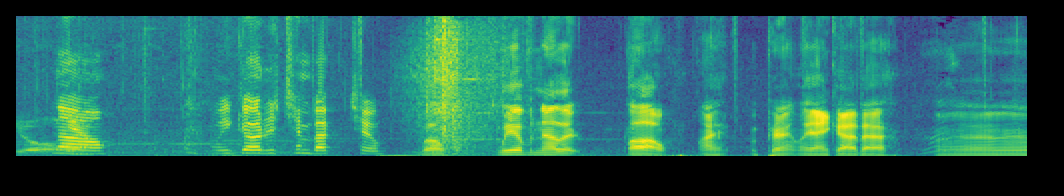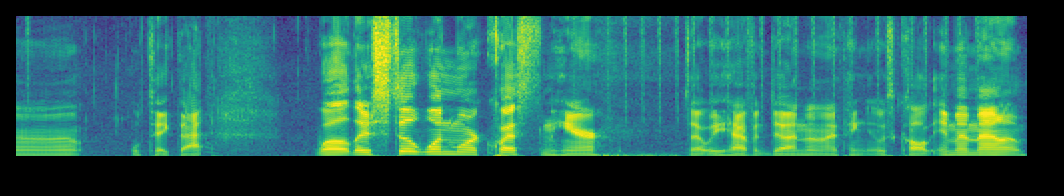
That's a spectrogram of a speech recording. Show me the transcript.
Yo. No. We go to Timbuktu. Well, we have another. Oh, I apparently I got a. Uh, we'll take that. Well, there's still one more quest in here that we haven't done, and I think it was called MMO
